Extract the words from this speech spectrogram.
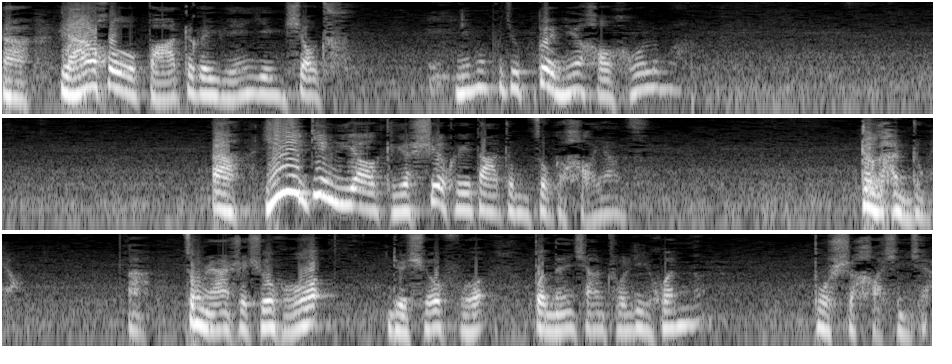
来啊，然后把这个原因消除，你们不就百年好合了吗？啊，一定要给社会大众做个好样子，这个很重要。啊纵然是学佛，就学佛不能相处离婚了，不是好现象。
